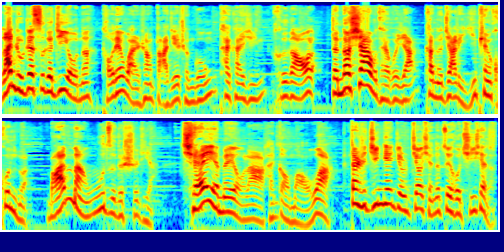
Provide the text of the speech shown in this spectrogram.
男主这四个基友呢，头天晚上打劫成功，太开心，喝高了。等到下午才回家，看到家里一片混乱，满满屋子的尸体啊，钱也没有了，还搞毛啊！但是今天就是交钱的最后期限了，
